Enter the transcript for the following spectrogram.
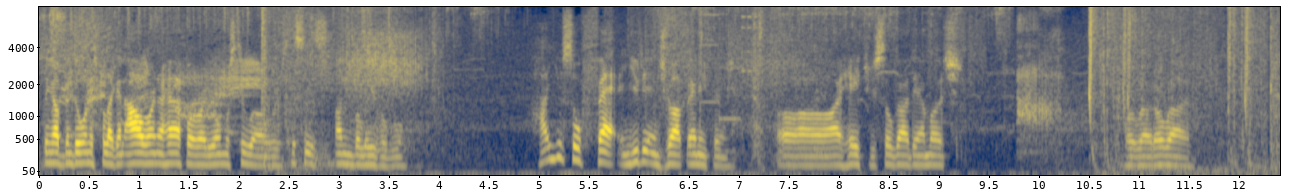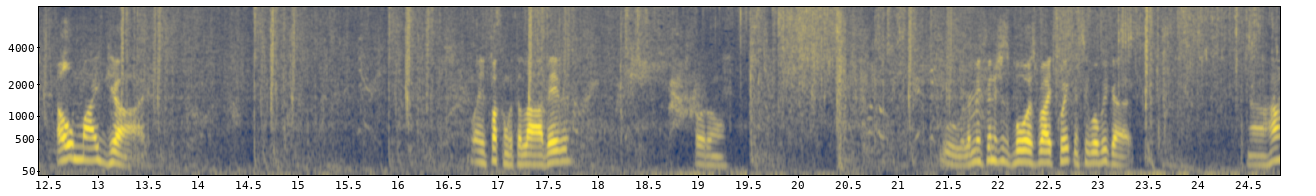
I think I've been doing this for like an hour and a half already, almost two hours. This is unbelievable. How you so fat and you didn't drop anything? Oh, I hate you so goddamn much. Alright, alright. Oh my god. We ain't fucking with the law, baby. Hold on. Ooh, let me finish this boys right quick and see what we got. Uh-huh.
